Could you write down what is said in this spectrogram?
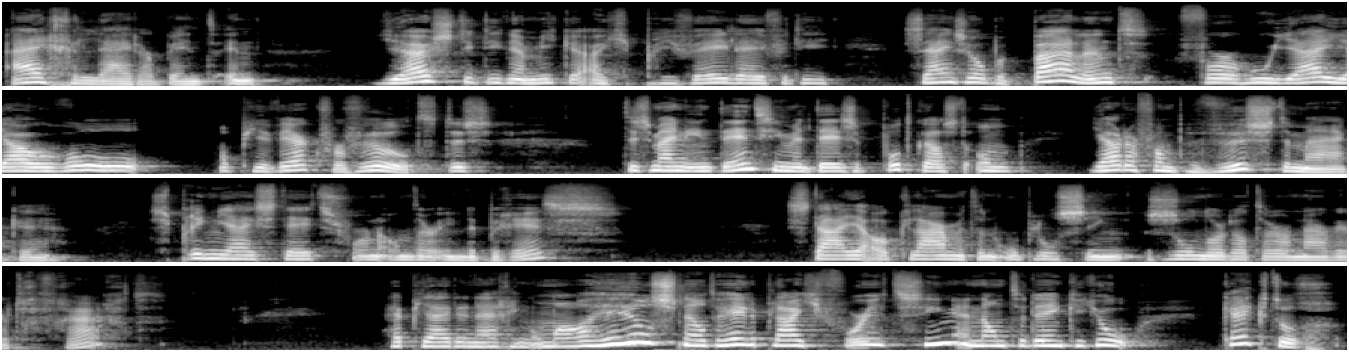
eigen leider bent. En juist die dynamieken uit je privéleven, die zijn zo bepalend voor hoe jij jouw rol op je werk vervult. Dus het is mijn intentie met deze podcast om jou daarvan bewust te maken. Spring jij steeds voor een ander in de bres? Sta je al klaar met een oplossing zonder dat er naar werd gevraagd? Heb jij de neiging om al heel snel het hele plaatje voor je te zien en dan te denken: joh, Kijk toch,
